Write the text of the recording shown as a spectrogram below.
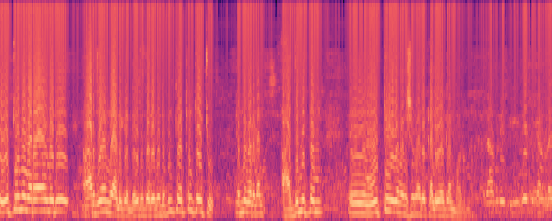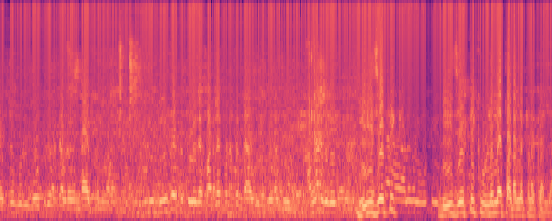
തോറ്റു എന്ന് പറയാനുള്ളൊരു ആർജവം കാണിക്കണ്ടേ? ഒരു തെരഞ്ഞെടുപ്പിൽ തോറ്റൽ തോറ്റു എന്ന് പറയണം അതിനിപ്പം വോട്ട് ചെയ്ത മനുഷ്യന്മാരെ കളിയാക്കാൻ പാടുന്നു J B J P B J പിക്കുള്ളിലെ പടലപ്പിണക്കല്ല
